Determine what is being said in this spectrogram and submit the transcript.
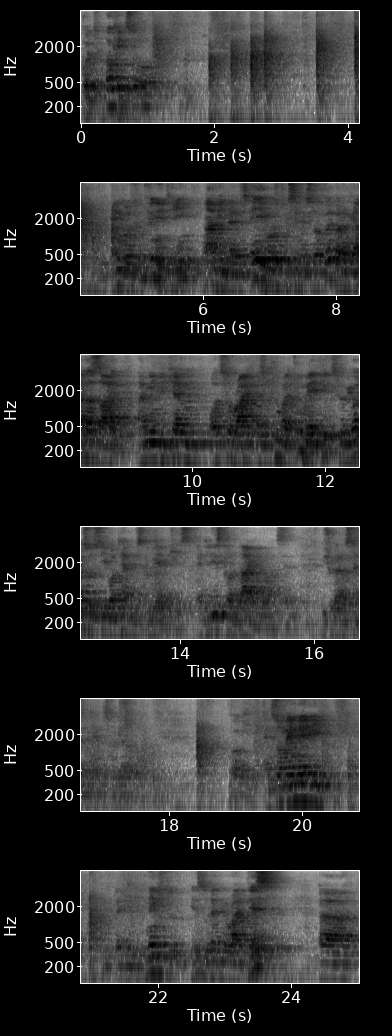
Good. Okay, so n goes to infinity. I mean, that is A goes to a semicircle, but on the other side, I mean, we can also write as a 2 by 2 matrix where we also see what happens to the edges, at least for the diagonal ones. And we should understand what happens for the other one. Okay, and so maybe, me give names to this, so let me write this. Uh,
